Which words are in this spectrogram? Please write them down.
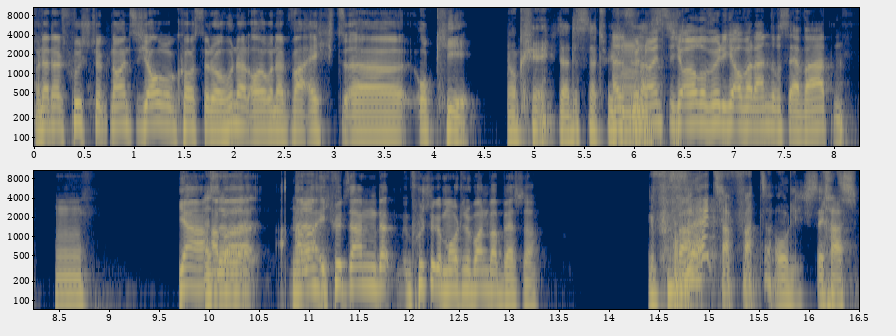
und da hat das Frühstück 90 Euro gekostet oder 100 Euro und das war echt äh, okay. okay, das ist natürlich Also für krass. 90 Euro würde ich auch was anderes erwarten. Hm. Ja, Also, aber, ne? aber ich würde sagen, das Frühstück im Motel One war besser. Warte, warte, holy shit. Krass.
